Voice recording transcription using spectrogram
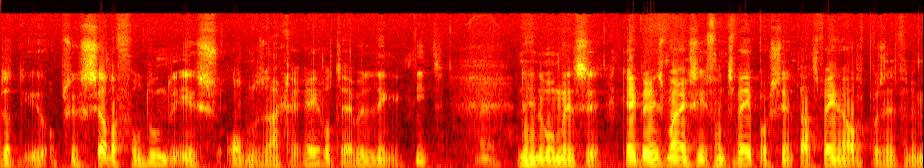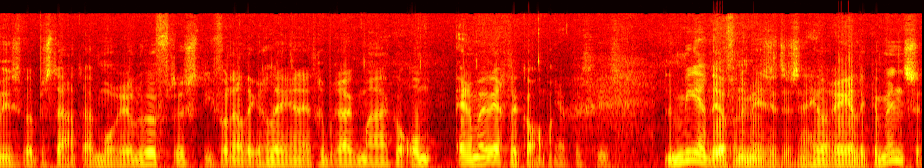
dat die op zichzelf voldoende is om de zaak geregeld te hebben, dat denk ik niet. Nee. Een heleboel mensen, kijk, er is maar eens iets van 2%, à 2,5% van de mensen, wat bestaat uit morele hufters, die van elke gelegenheid gebruik maken om ermee weg te komen. Ja, precies. De meerdeel van de mensen, het zijn heel redelijke mensen.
